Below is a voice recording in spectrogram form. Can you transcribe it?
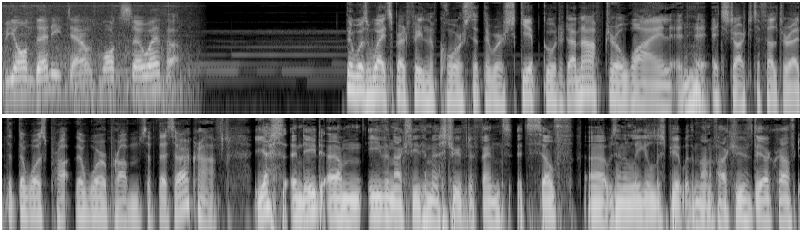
beyond any doubt whatsoever. There was a widespread feeling, of course, that they were scapegoated, and after a while, it, Mm-hmm. it, it started to filter out that there was pro- there were problems with this aircraft. Yes, indeed. Um, even actually, the Ministry of Defence itself uh, was in a legal dispute with the manufacturers of the aircraft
